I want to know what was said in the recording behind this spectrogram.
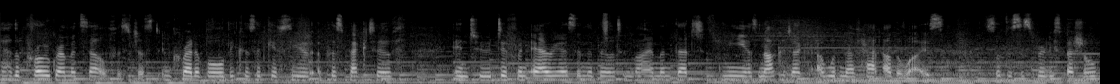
yeah, the program itself is just incredible because it gives you a perspective into different areas in the built environment that me as an architect I wouldn't have had otherwise. So this is really special.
